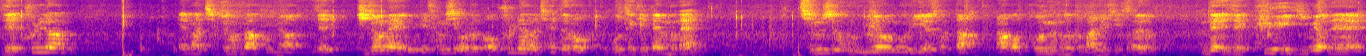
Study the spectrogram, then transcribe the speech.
이제 훈련에만 집중하다 보면 이제 기존의 우리 상식으로는 어, 훈련을 제대로 못했기 때문에 침수 위험으로 이어졌다라고 보는 것도 맞을 수 있어요. 근데 이제 그 이면에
